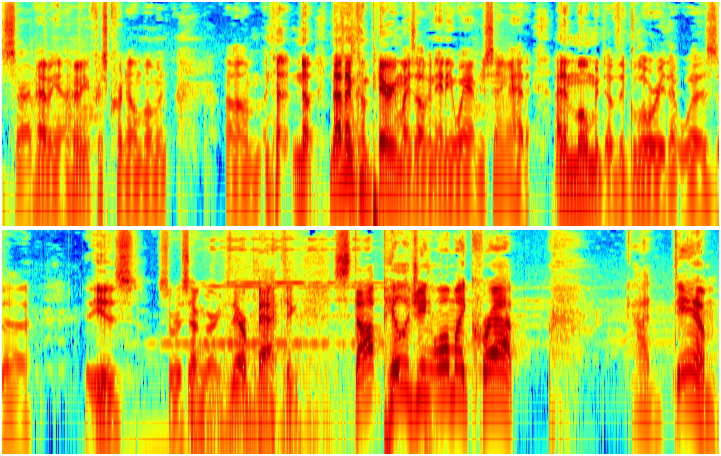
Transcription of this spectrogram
Sorry, I'm having a, I'm having a Chris Cornell moment. Um, no, no, not that I'm comparing myself in any way. I'm just saying I had I had a moment of the glory that was uh, that is sort of Soundgarden. They are back. Stop pillaging all my crap. God damn.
